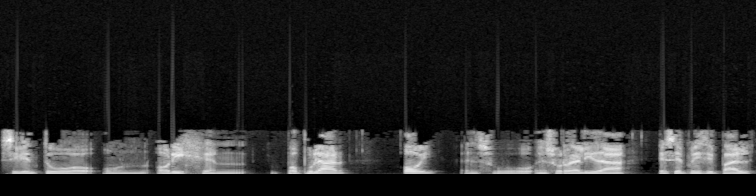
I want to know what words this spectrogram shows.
si bien tuvo un origen popular, hoy, en su, en su realidad, es el principal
